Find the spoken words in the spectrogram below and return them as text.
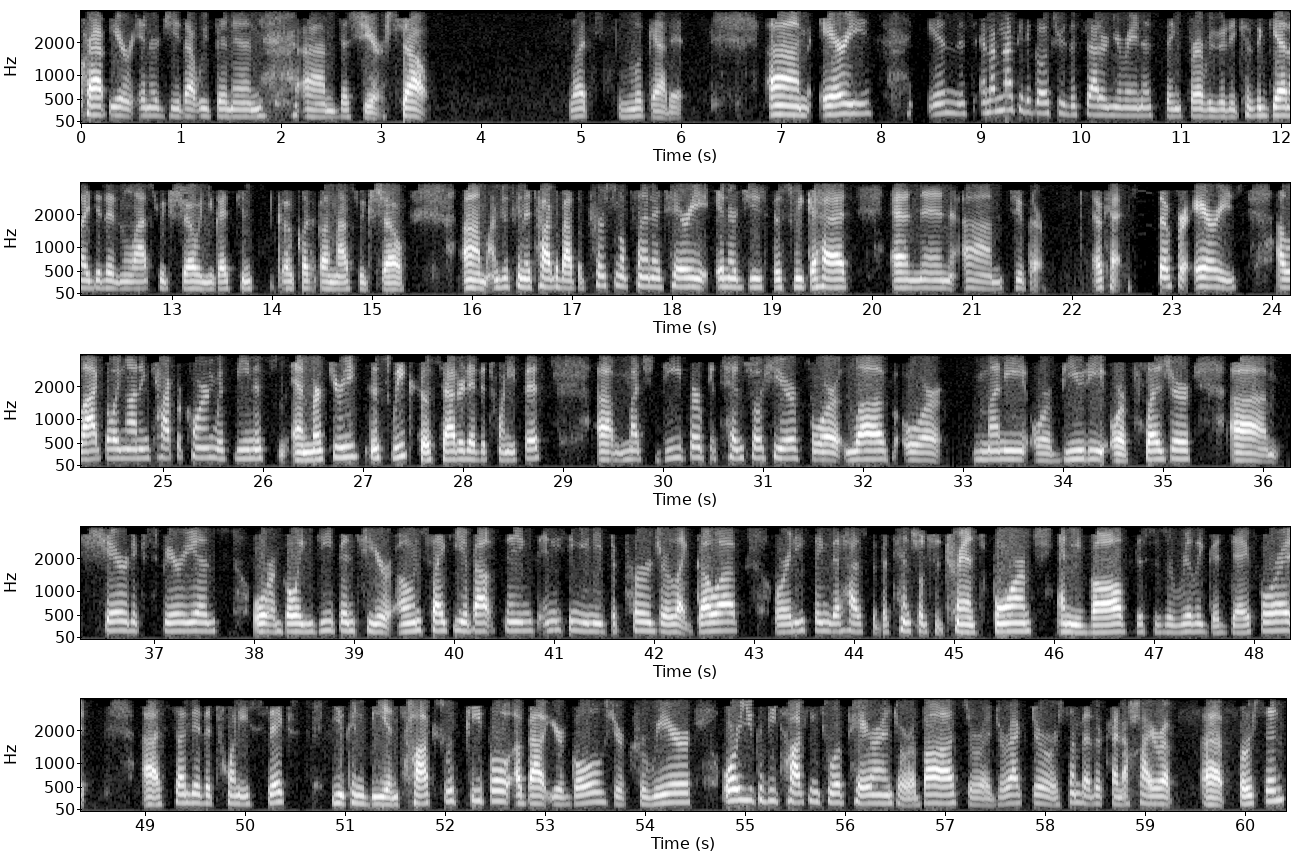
crappier energy that we've been in um, this year. So let's look at it. Um, Aries in this, and I'm not going to go through the Saturn Uranus thing for everybody because again, I did it in last week's show, and you guys can go click on last week's show. Um, I'm just going to talk about the personal planetary energies this week ahead, and then um, Jupiter. Okay, so for Aries, a lot going on in Capricorn with Venus and Mercury this week. So Saturday the 25th, um, much deeper potential here for love or money or beauty or pleasure, um, shared experience, or going deep into your own psyche about things, anything you need to purge or let go of, or anything that has the potential to transform and evolve, this is a really good day for it. Uh, Sunday the 26th, you can be in talks with people about your goals, your career, or you could be talking to a parent or a boss or a director or some other kind of higher up uh, person.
